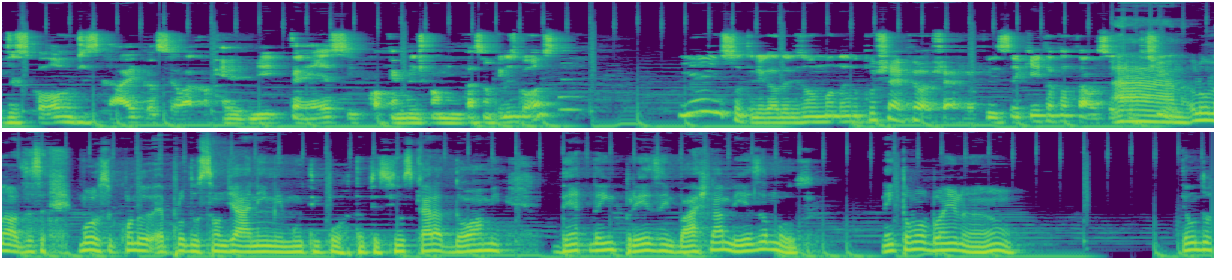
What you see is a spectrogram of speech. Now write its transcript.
Discord, Skype, ou sei lá, qualquer TS, qualquer meio de comunicação que eles gostem. E é isso, tá ligado? Eles vão mandando pro chefe, ó, chefe, eu fiz isso aqui, tal, tal, tal. Você ah, não, Lunaldo, moço, quando é produção de anime muito importante assim, os caras dormem dentro da empresa, embaixo da mesa, moço. Nem toma banho, não. Tem um, do,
